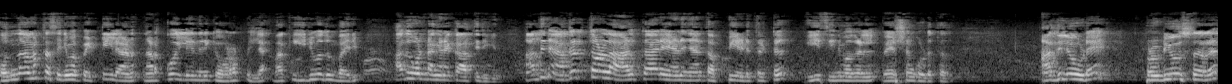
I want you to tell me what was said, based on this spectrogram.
ഒന്നാമത്തെ സിനിമ പെട്ടിയിലാണ് നടക്കോ ഇല്ലെന്ന് എനിക്ക് ഉറപ്പില്ല ബാക്കി ഇരുപതും വരും. അതുകൊണ്ട് അങ്ങനെ കാത്തിരിക്കുന്നു. അതിനകത്തുള്ള ആൾക്കാരെയാണ് ഞാൻ തപ്പിയെടുത്തിട്ട് ഈ സിനിമകളിൽ വേഷം കൊടുത്തത്. അതിലൂടെ പ്രൊഡ്യൂസർ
